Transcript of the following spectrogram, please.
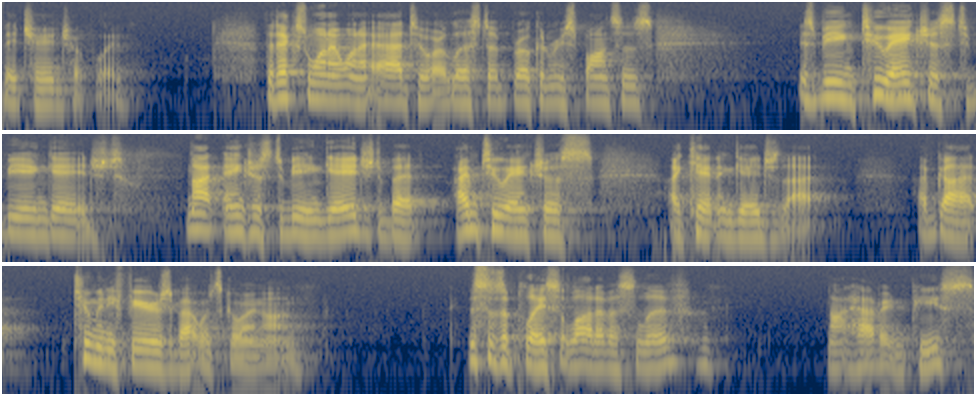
they change, hopefully. The next one I want to add to our list of broken responses is being too anxious to be engaged. Not anxious to be engaged, but I'm too anxious, I can't engage that. I've got too many fears about what's going on. This is a place a lot of us live, not having peace.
